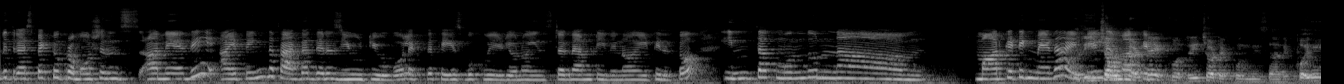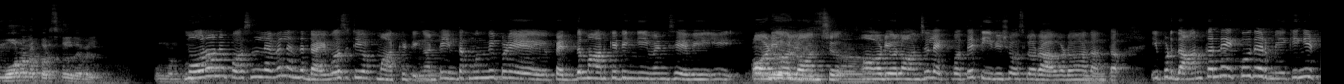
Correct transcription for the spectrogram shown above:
with respect to promotions అనేది I think the fact that there is యూట్యూబో లేకపోతే ఫేస్బుక్ వీడియోనో ఇన్స్టాగ్రామ్ టీవీనో వీటితో ఇంతకు ముందున్న మార్కెటింగ్ మీద ఐ ఫీల్ అంటే మార్కెట్ రీచ్ అవుట్ ఎక్కువ ఉంది sir more on personal level more on personal level and the diversity of marketing అంటే ఇంతకు ముందు ఇప్పుడు పెద్ద మార్కెటింగ్ ఈవెంట్స్ ఏవి ఆడియో లాంచ్. ఆడియో లాంచ్ లేకపోతే టీవీ షోస్లో రావడం అదంతా. ఇప్పుడు దానికన్నా ఎక్కువ they are making it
